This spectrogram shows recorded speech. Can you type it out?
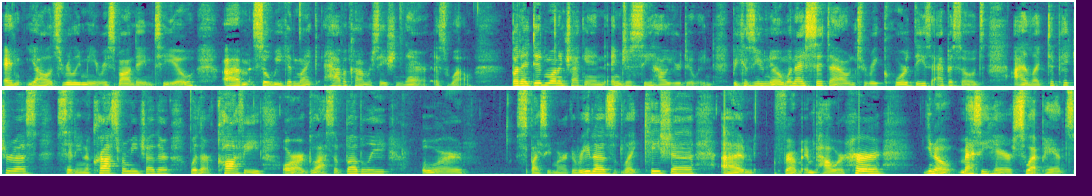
And y'all, it's really me responding to you. Um, so we can like have a conversation there as well. But I did want to check in and just see how you're doing because you know, when I sit down to record these episodes, I like to picture us sitting across from each other with our coffee or our glass of bubbly or spicy margaritas like Keisha um, from Empower Her, you know, messy hair, sweatpants,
